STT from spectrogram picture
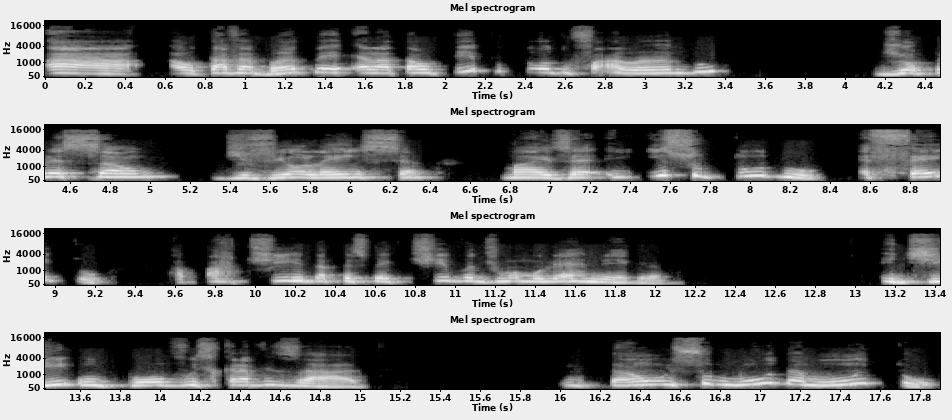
a, a Otávia Butler, ela está o tempo todo falando de opressão, de violência, mas é, isso tudo é feito a partir da perspectiva de uma mulher negra e de um povo escravizado. Então, isso muda muito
